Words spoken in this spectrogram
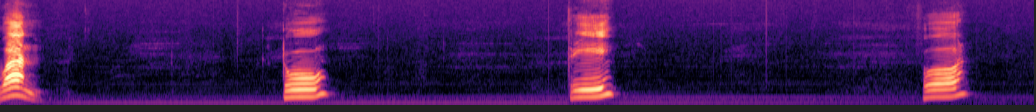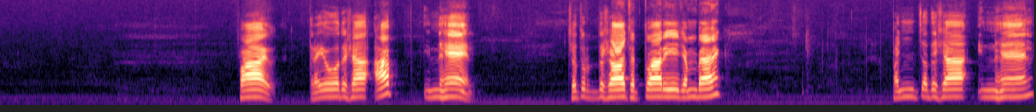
one, two, three, four, five. त्रयोदश अप इन्हेल चतुर्दश चत्वारि जम बैक पंचदश इन्हेल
